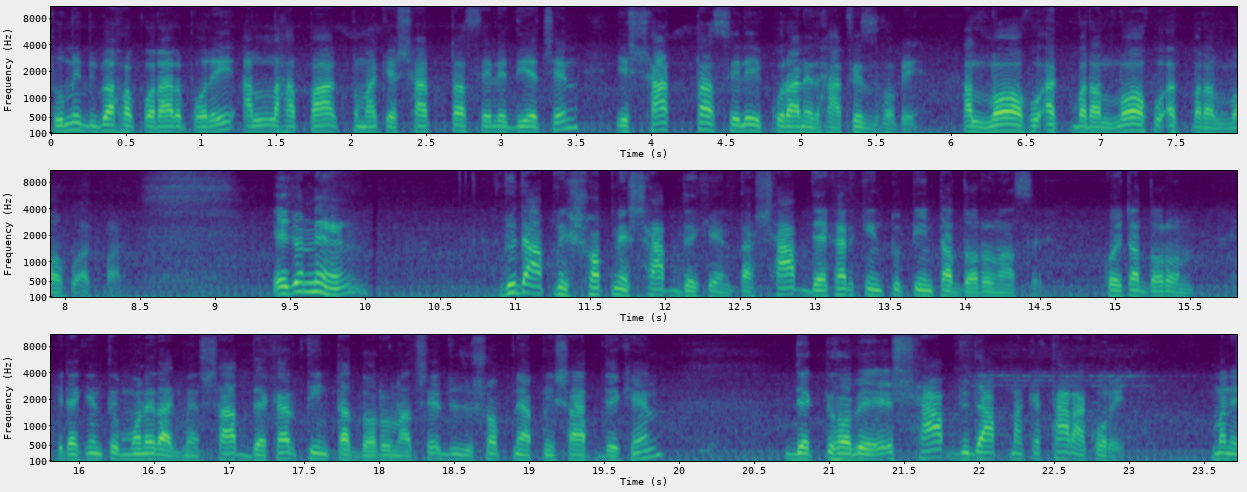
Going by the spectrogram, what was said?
তুমি বিবাহ করার পরে আল্লাহ পাক তোমাকে ষাটটা ছেলে দিয়েছেন, এই ষাটটা ছেলে কোরআনের হাফেজ হবে। আল্লাহ আকবার আল্লাহ আকবার আল্লাহ আকবার। এই জন্যে যদি আপনি স্বপ্নে সাপ দেখেন, তা সাপ দেখার কিন্তু তিনটা ধরন আছে। কয়টা ধরন? এটা কিন্তু মনে রাখবেন, সাপ দেখার তিনটা ধরন আছে। যদি স্বপ্নে আপনি সাপ দেখেন দেখতে হবে, সাপ যদি আপনাকে তাড়া করে মানে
